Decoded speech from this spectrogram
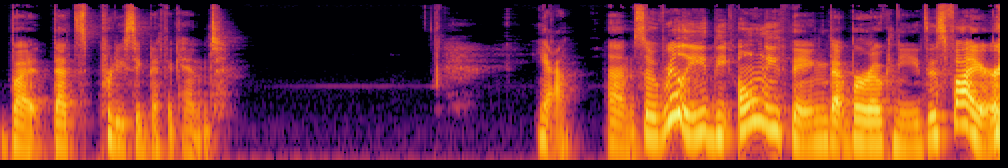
but that's pretty significant. Yeah. Um, so, really, the only thing that bur oak needs is fire.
